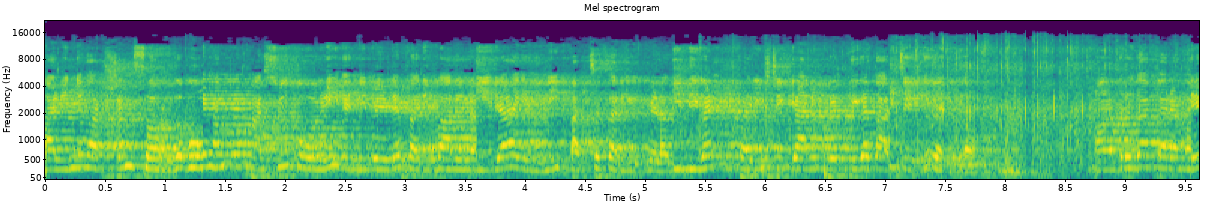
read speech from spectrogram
കഴിഞ്ഞ വർഷം സ്വർഗഭൂമി പശു കോഴി എന്നിവയുടെ പരിപാലനം ഇര എന്നീ പച്ചക്കറി വിളകൾ പരീക്ഷിക്കാനും പ്രത്യേക താല്പര്യം ചെയ്തു വരുന്നു. മാതൃകാപരമായ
